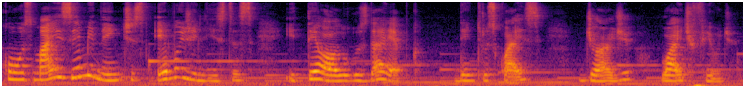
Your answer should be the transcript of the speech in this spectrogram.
com os mais eminentes evangelistas e teólogos da época, dentre os quais George Whitefield.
